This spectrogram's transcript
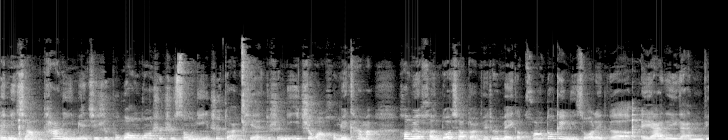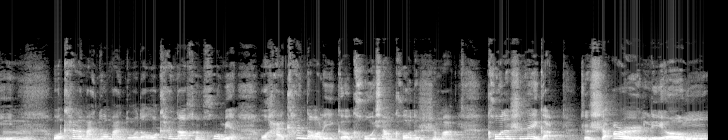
跟你讲，它里面其实不光光是只送你一支短片，就是你一直往后面看嘛，后面有很多小短片，就是每个框都给你做了一个 AI 的一个 MV。我看了蛮多蛮多的，我看到很后面，我还看到了一个抠像，抠的是什么？抠的是那个，就是二零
